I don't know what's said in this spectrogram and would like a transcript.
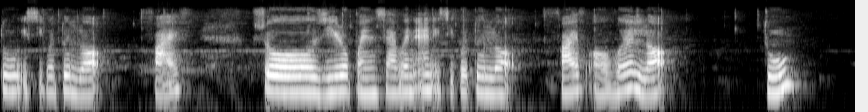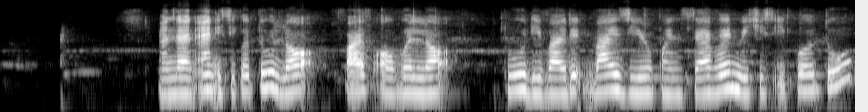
2 is equal to log 5 so 0.7n is equal to log 5 over log 2 and then n is equal to log 5 over log 2 divided by 0.7 which is equal to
